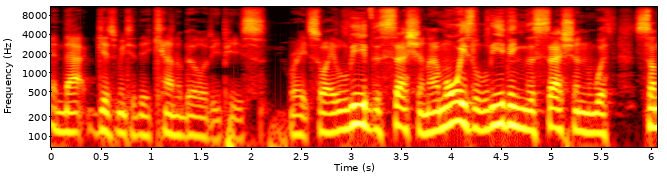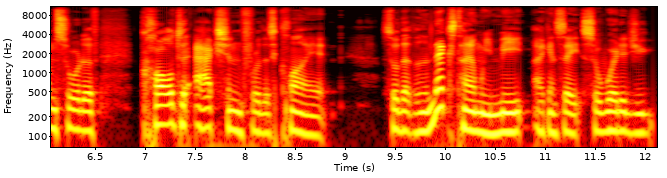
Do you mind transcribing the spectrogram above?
And that gives me to the accountability piece, right? So I leave the session. I'm always leaving the session with some sort of call to action for this client so that the next time we meet, I can say, so where did you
